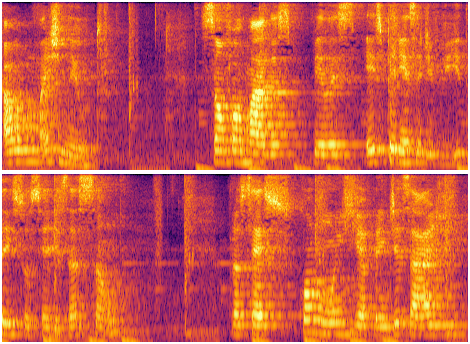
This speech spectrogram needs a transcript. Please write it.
algo mais neutro. São formadas pela experiência de vida e socialização, processos comuns de aprendizagem,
